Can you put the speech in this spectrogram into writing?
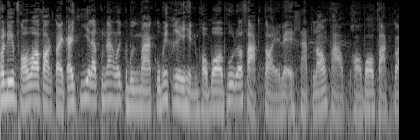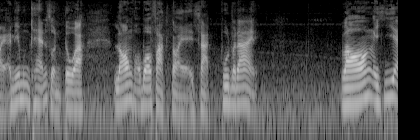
พอดีผอบอฝากต่อยใกล้ที่แล้วกูนั่งรถกับมึงมา กูไม่เคยเห็นผอบอพูดว่าฝากต่อยเลยไอสัตว์ร้องผาผอบอฝากต่อย อันนี้มึงแค้นส่วนตัว ร้องผอบอฝากต่อยไอสัตว์พูดมาได้ ร้องไอ้เหี้ย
